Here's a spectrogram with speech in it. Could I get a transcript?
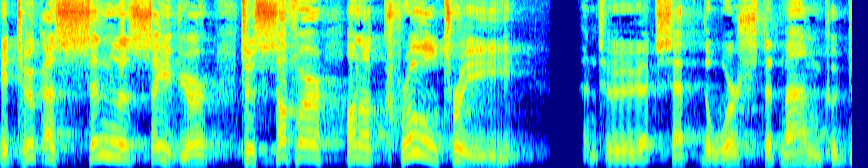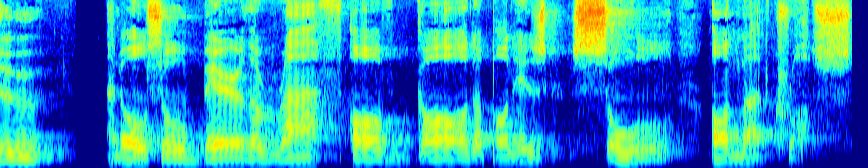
it took a sinless Savior to suffer on a cruel tree and to accept the worst that man could do and also bear the wrath of God upon his soul on that cross.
